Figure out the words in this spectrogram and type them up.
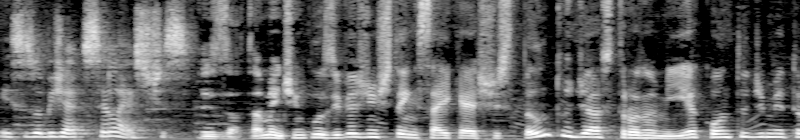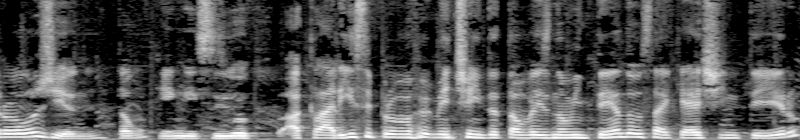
esses objetos celestes. Exatamente. Inclusive, a gente tem sidecasts tanto de astronomia quanto de meteorologia, né? Então, quem, se- a Clarice provavelmente ainda talvez não entenda o sidecast inteiro,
